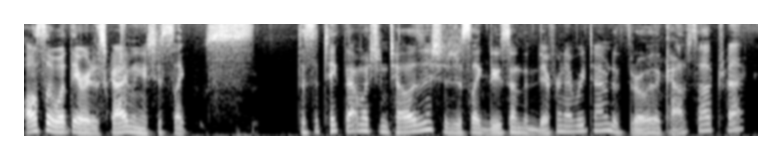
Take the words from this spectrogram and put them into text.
also what they were describing is just like, does it take that much intelligence to just like do something different every time to throw the cops off track?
